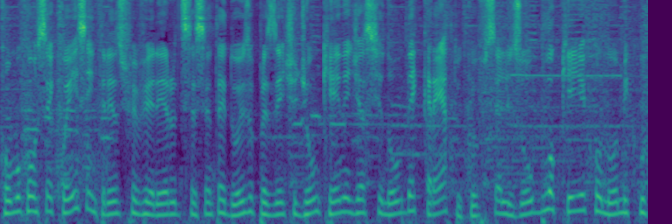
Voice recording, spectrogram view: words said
Como consequência, em 13 de fevereiro de 62, o presidente John Kennedy assinou o decreto que oficializou o bloqueio econômico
